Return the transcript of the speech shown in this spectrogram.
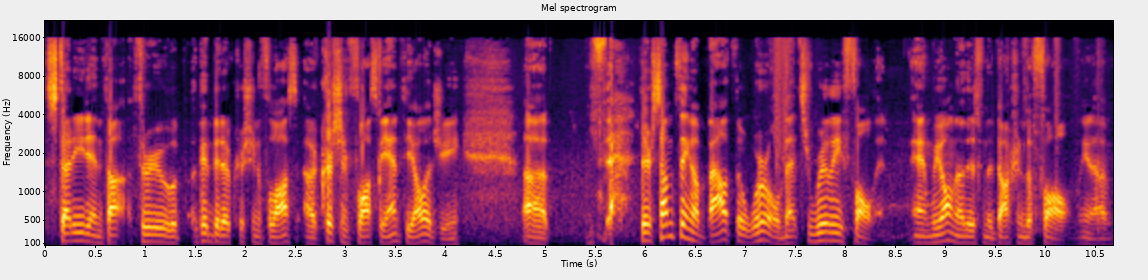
studied and thought through a good bit of Christian philosophy, uh, Christian philosophy and theology, uh, there's something about the world that's really fallen. And we all know this from the doctrine of the fall, you know,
